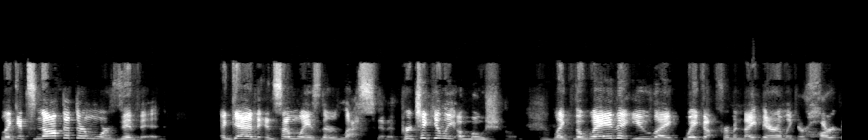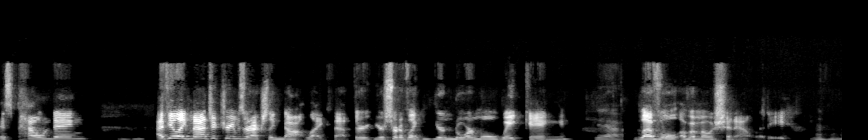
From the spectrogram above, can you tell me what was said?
like it's not that they're more vivid again in some ways they're less vivid particularly emotionally mm-hmm. like the way that you like wake up from a nightmare and like your heart is pounding mm-hmm. i feel like magic dreams are actually not like that they're you're sort of like your normal waking yeah level of emotionality mm-hmm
